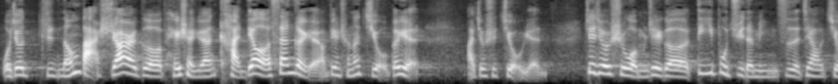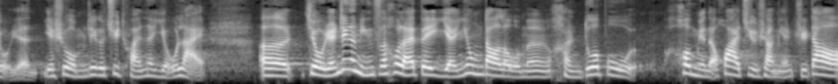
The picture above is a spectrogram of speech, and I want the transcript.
我就只能把十二个陪审员砍掉了三个人，变成了九个人，啊，就是九人，这就是我们这个第一部剧的名字叫九人，也是我们这个剧团的由来，呃，九人这个名字后来被沿用到了我们很多部。后面的话剧上面，直到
